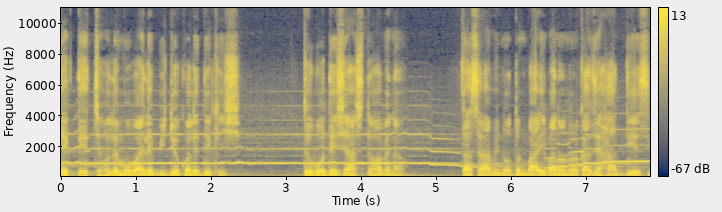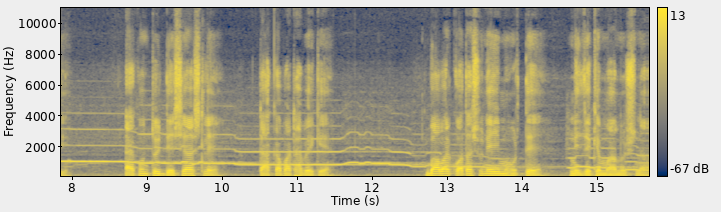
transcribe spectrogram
দেখতে ইচ্ছে হলে মোবাইলে ভিডিও কলে দেখিস, তবুও দেশে আসতে হবে না। তাছাড়া আমি নতুন বাড়ি বানানোর কাজে হাত দিয়েছি। এখন তুই দেশে আসলে টাকা পাঠাবে কে? বাবার কথা শুনে এই মুহূর্তে নিজেকে মানুষ না।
